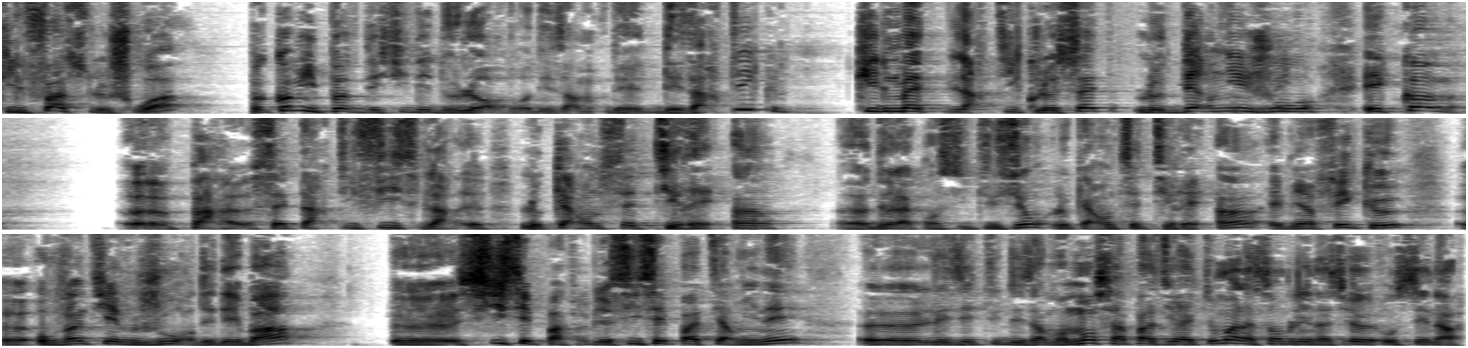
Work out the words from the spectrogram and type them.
qu'ils fassent le choix comme ils peuvent décider de l'ordre des, articles, qu'ils mettent l'article 7 le dernier jour. Et comme euh, par cet artifice, euh, le 47-1 euh, de la Constitution, le 47-1, eh bien, fait que au 20e jour des débats, si c'est pas si c'est pas terminé, les études des amendements, ça passe directement à l'Assemblée au Sénat.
